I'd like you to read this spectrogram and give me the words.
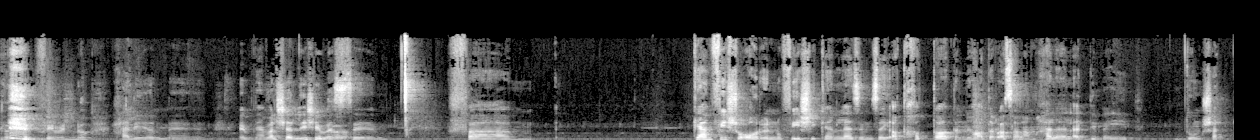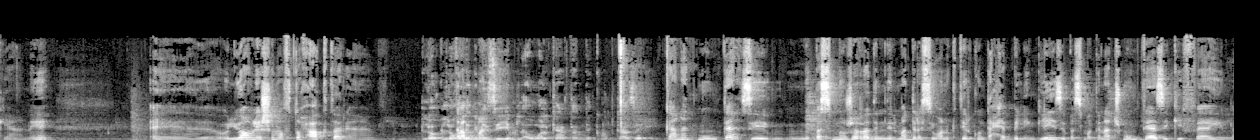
في منه. حاليا ما بنعملش هالشيء بس آه. ف كان في شعور إنه في إشي كان لازم زي أتخطاه إني أقدر اصل على محلها لقد بعيد بدون شك يعني. آه واليوم الإشي مفتوح أكثر يعني اللغة الإنجليزية من الأول كانت عندك ممتازة؟ كانت ممتازة بس مجرد من المدرسة وأنا كثير كنت أحب الإنجليزي بس ما كانتش ممتازة كفاية ل...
